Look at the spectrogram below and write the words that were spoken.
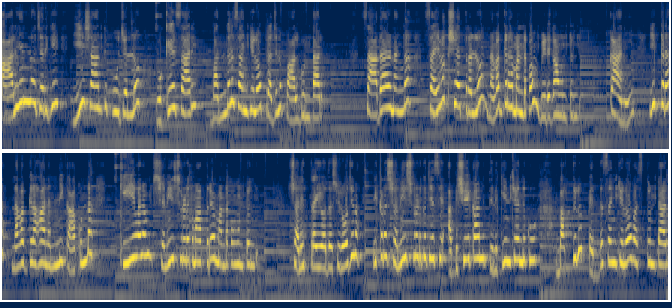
ఆలయంలో జరిగే ఈ శాంతి పూజల్లో ఒకేసారి వందల సంఖ్యలో ప్రజలు పాల్గొంటారు. సాధారణంగా శైవ క్షేత్రంలో నవగ్రహ మండపం విడిగా ఉంటుంది. కానీ ఇక్కడ నవగ్రహాలన్నీ కాకుండా కేవలం శనీశ్వరుడికి మాత్రమే మండపం ఉంటుంది. శని త్రయోదశి రోజున ఇక్కడ శనీశ్వరుడికి చేసే అభిషేకాన్ని తిలికించేందుకు భక్తులు పెద్ద సంఖ్యలో వస్తుంటారు.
